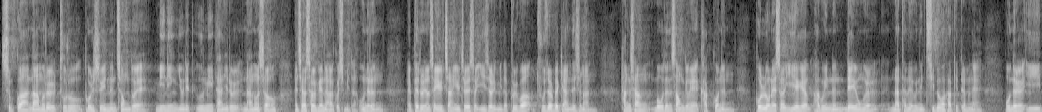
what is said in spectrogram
숲과 나무를 두루 볼 수 있는 정도의 미닝 유닛, 의미 단위를 나눠서 제가 설교해 나갈 것입니다. 오늘은 베드로전서 1장 1절에서 2절입니다. 불과 두 절밖에 안 되지만 항상 모든 성경의 각권은 본론에서 이야기하고 있는 내용을 나타내고 있는 지도와 같기 때문에 오늘 이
